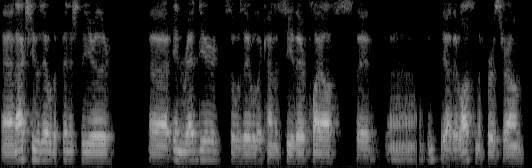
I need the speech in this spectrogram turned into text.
and actually was able to finish the year uh, in Red Deer, so was able to kind of see their playoffs. They, uh, yeah, they lost in the first round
